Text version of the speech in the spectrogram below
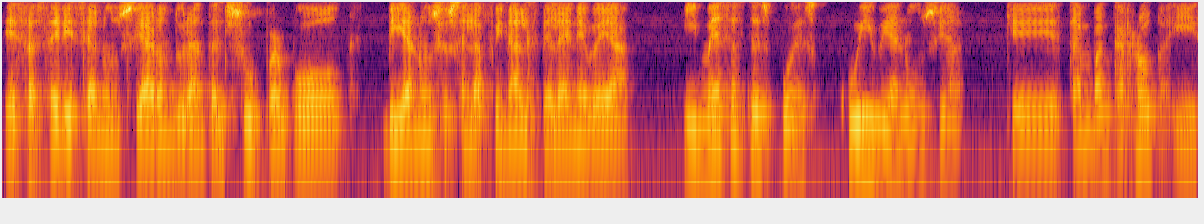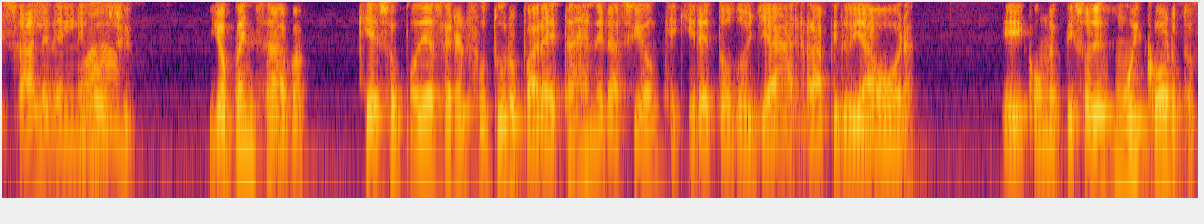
Esas series se anunciaron durante el Super Bowl, vi anuncios en las finales de la NBA y meses después Quibi anuncia que está en bancarrota y sale del negocio. Yo pensaba que eso podía ser el futuro para esta generación que quiere todo ya, rápido y ahora, eh, con episodios muy cortos,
